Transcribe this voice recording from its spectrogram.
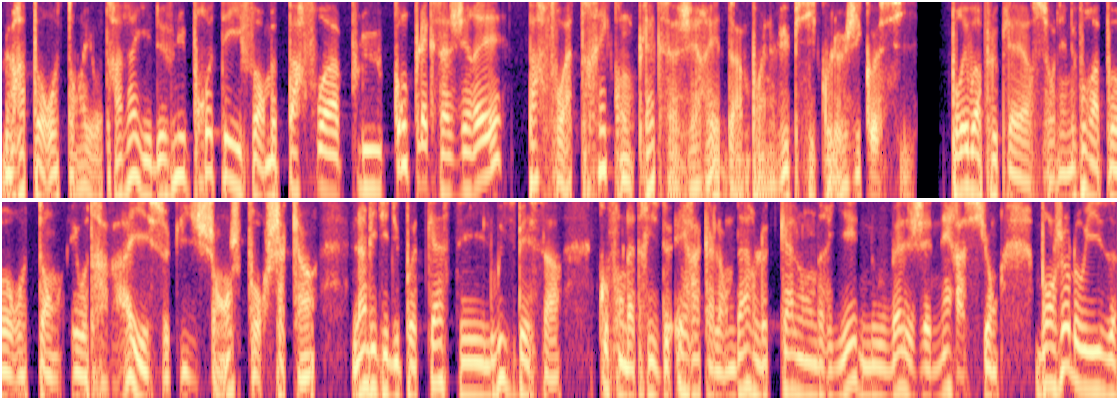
le rapport au temps et au travail est devenu protéiforme, parfois plus complexe à gérer, parfois très complexe à gérer d'un point de vue psychologique aussi. Pour y voir plus clair sur les nouveaux rapports au temps et au travail et ce qui change pour chacun, l'invité du podcast est Louise Bessa, cofondatrice de Era Calendar, le calendrier nouvelle génération. Bonjour Louise.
